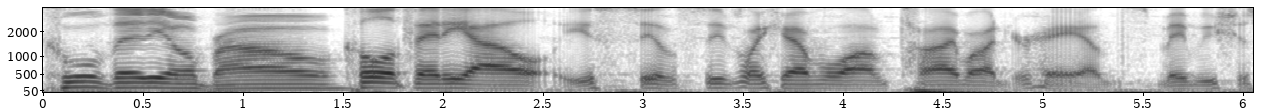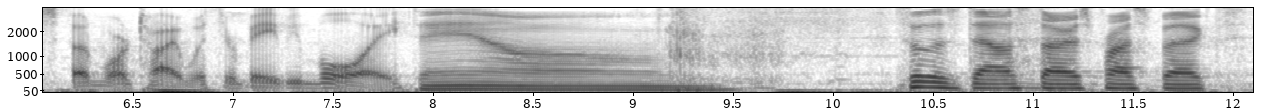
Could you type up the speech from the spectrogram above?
Cool video, bro. Cool video. You see, it seems like you have a lot of time on your hands. Maybe you should spend more time with your baby boy. Damn. So this Dallas Stars prospect,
